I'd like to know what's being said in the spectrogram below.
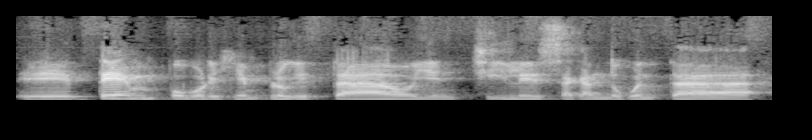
eh, Tempo, por ejemplo, que está hoy en Chile sacando cuenta,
